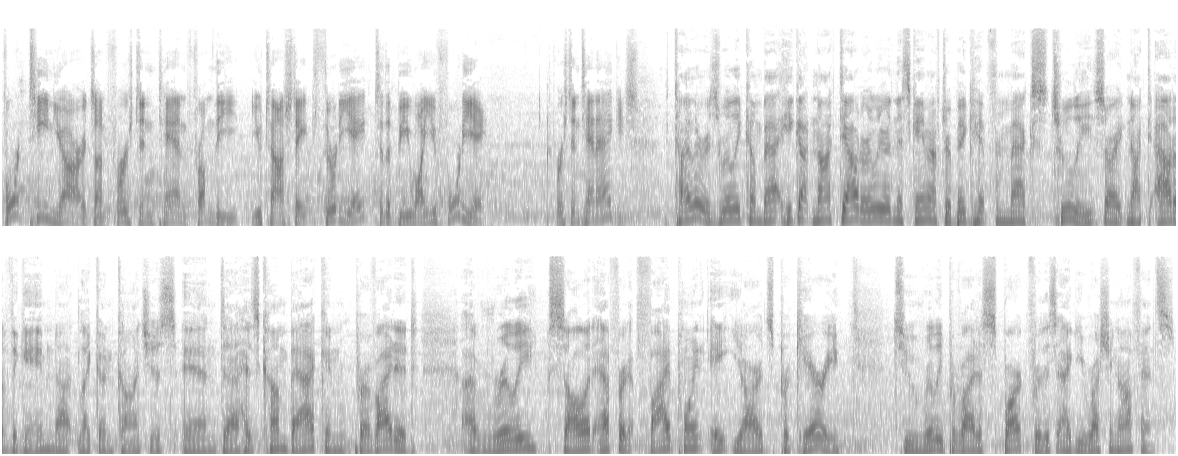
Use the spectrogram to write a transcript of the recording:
14 yards on first and 10 from the Utah State 38 to the BYU 48. First and 10 Aggies. Tyler has really come back. He got knocked out earlier in this game after a big hit from Max Tooley. Sorry, knocked out of the game, not like unconscious, and uh, has come back and provided a really solid effort at 5.8 yards per carry to really provide a spark for this Aggie rushing offense.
